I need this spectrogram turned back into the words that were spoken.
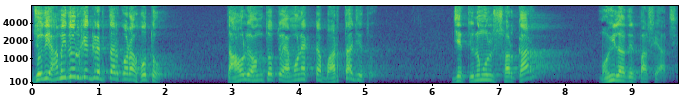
যদি হামিদুরকে গ্রেপ্তার করা হতো তাহলে অন্তত এমন একটা বার্তা যেত যে তৃণমূল সরকার মহিলাদের পাশে আছে।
